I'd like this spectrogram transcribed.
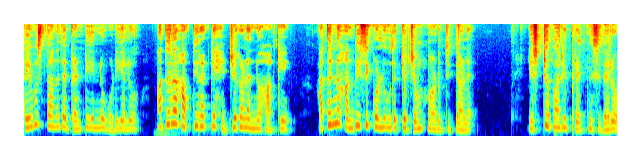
ದೇವಸ್ಥಾನದ ಗಂಟೆಯನ್ನು ಒಡೆಯಲು ಅದರ ಹತ್ತಿರಕ್ಕೆ ಹೆಜ್ಜೆಗಳನ್ನು ಹಾಕಿ ಅದನ್ನು ಹಂದಿಸಿಕೊಳ್ಳುವುದಕ್ಕೆ ಜಂಪ್ ಮಾಡುತ್ತಿದ್ದಾಳೆ. ಎಷ್ಟು ಬಾರಿ ಪ್ರಯತ್ನಿಸಿದರೂ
